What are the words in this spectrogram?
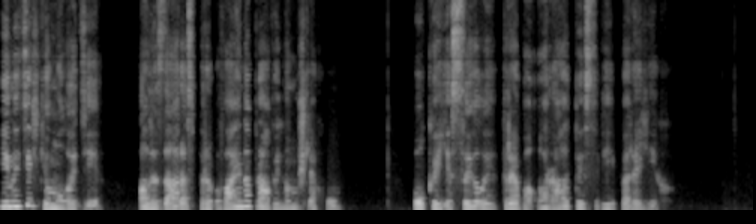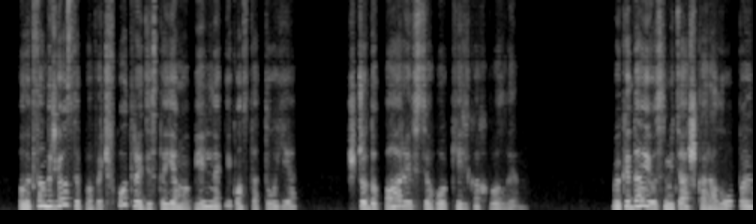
І не тільки молоді, але зараз перебуває на правильному шляху. Поки є сили, треба орати свій переліг. Олександр Йосипович вкотре дістає мобільник і констатує, що до пари всього кілька хвилин. Викидає у сміття шкаралупи,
